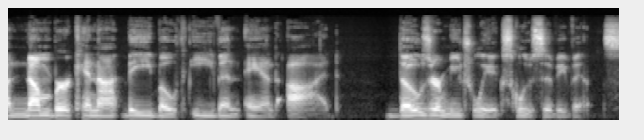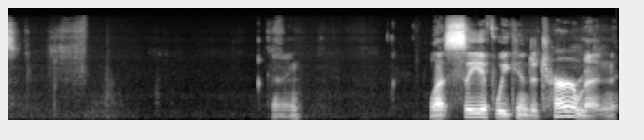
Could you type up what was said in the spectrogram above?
A number cannot be both even and odd. Those are mutually exclusive events. Okay. Let's see if we can determine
